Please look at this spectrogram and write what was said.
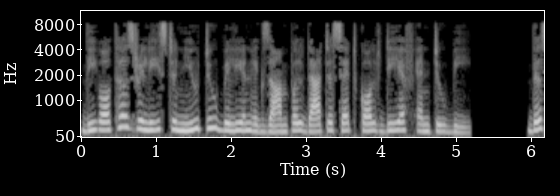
The authors released a new 2 billion example dataset called DFN2B. This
